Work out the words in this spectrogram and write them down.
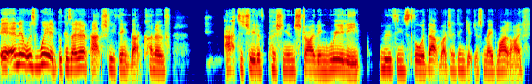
It, and it was weird because i don't actually think that kind of attitude of pushing and striving really moved things forward that much i think it just made my life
